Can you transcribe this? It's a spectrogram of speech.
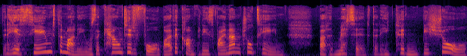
that he assumed the money was accounted for by the company's financial team, but admitted that he couldn't be sure.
